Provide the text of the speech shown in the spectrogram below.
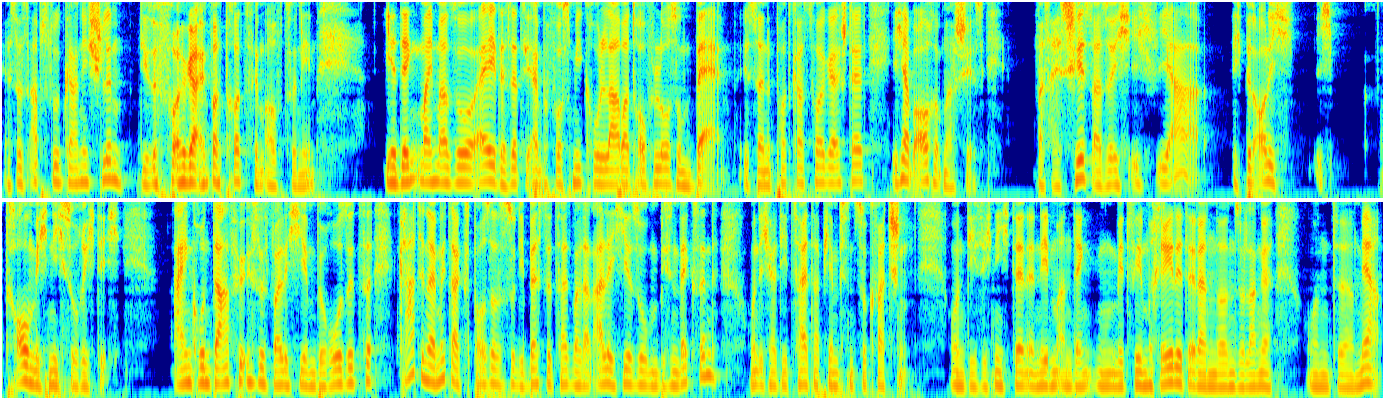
es ist absolut gar nicht schlimm, diese Folge einfach trotzdem aufzunehmen. Ihr denkt manchmal so, ey, der setzt sich einfach vors Mikro, labert drauf los und bam, ist seine Podcast-Folge erstellt. Ich habe auch immer Schiss. Was heißt Schiss? Also ich, ich, ja, ich bin auch nicht, ich traue mich nicht so richtig. Ein Grund dafür ist es, weil ich hier im Büro sitze. Gerade in der Mittagspause, das ist so die beste Zeit, weil dann alle hier so ein bisschen weg sind und ich halt die Zeit habe, hier ein bisschen zu quatschen. Und die sich nicht nebenan denken, mit wem redet er dann, dann so lange. Und ähm, ja,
